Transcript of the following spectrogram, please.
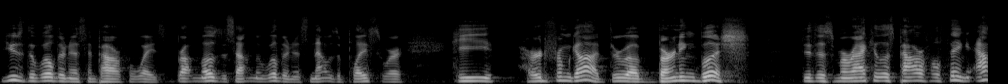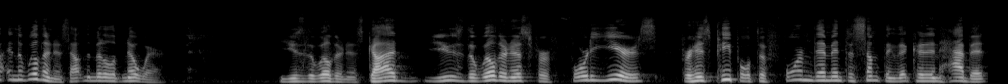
used the wilderness in powerful ways. Brought Moses out in the wilderness, and that was a place where he heard from God through a burning bush, through this miraculous, powerful thing out in the wilderness, out in the middle of nowhere. He used the wilderness. God used the wilderness for 40 years for his people to form them into something that could inhabit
